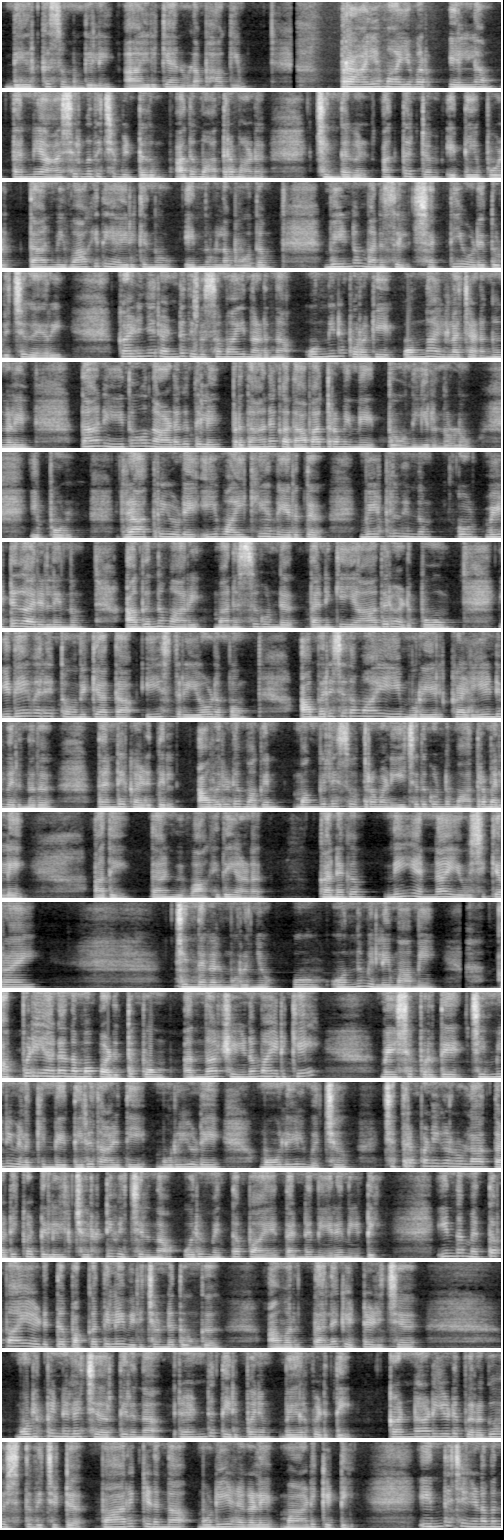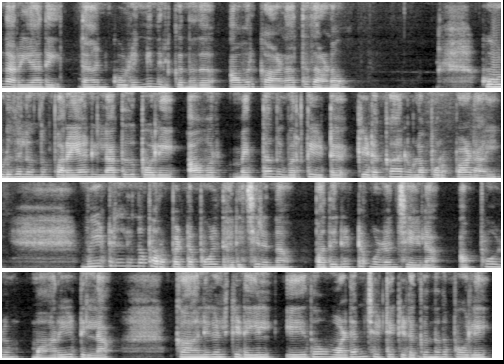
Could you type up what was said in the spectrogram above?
ദീർഘസുമംഗലി ആയിരിക്കാനുള്ള ഭാഗ്യം. പ്രായമായവർ എല്ലാം തന്നെ ആശീർവദിച്ചു വിട്ടതും അതുമാത്രമാണ് ചിന്തകൾ അത്തറ്റം എത്തിയപ്പോൾ താൻ വിവാഹിതയായിരിക്കുന്നു എന്നുള്ള ബോധം വീണ്ടും മനസ്സിൽ ശക്തിയോടെ തുടിച്ചു കയറി. കഴിഞ്ഞ രണ്ട് ദിവസമായി നടന്ന ഒന്നിനു പുറകെ ഒന്നായുള്ള ചടങ്ങുകളിൽ താൻ ഏതോ നാടകത്തിലെ പ്രധാന കഥാപാത്രമെന്നേ തോന്നിയിരുന്നുള്ളൂ. ഇപ്പോൾ രാത്രിയുടെ ഈ വൈകിയ നേരത്ത് വീട്ടിൽ നിന്നും വീട്ടുകാരിൽ നിന്നും അകന്നു മാറി മനസ്സുകൊണ്ട് തനിക്ക് യാതൊരു അടുപ്പവും ഇതേവരെ തോന്നിക്കാത്ത ഈ സ്ത്രീയോടൊപ്പം അപരിചിതമായ ഈ മുറിയിൽ കഴിയേണ്ടി വരുന്നത് തന്റെ കഴുത്തിൽ അവരുടെ മകൻ മംഗല്യസൂത്രം അണിയിച്ചത് കൊണ്ട് മാത്രമല്ലേ? അതെ താൻ വിവാഹിതയാണ്. കനകം നീ എന്നാ യോശിക്കറായി ചിന്തകൾ മുറിഞ്ഞു. ഓ ഒന്നുമില്ലേ മാമി? അപ്പടിയാണ് നമ്മ പോവും അന്നാ ക്ഷീണമായിരിക്കേ? മേശപ്പുറത്തെ ചിമ്മിനി വിളക്കിന്റെ തിര താഴ്ത്തി മുറിയുടെ മൂലയിൽ വെച്ചു. ചിത്രപ്പണികളുള്ള തടിക്കട്ടിലിൽ ചുരുട്ടി വെച്ചിരുന്ന ഒരു മെത്തപ്പായ തന്റെ നേരെ നീട്ടി. ഇന്ന് മെത്തപ്പായ എടുത്ത് പക്കത്തിലെ വിരിച്ചുണ്ട് തൂങ്ക്. അവർ തല കെട്ടഴിച്ച് മുടിപ്പിന്നലെ ചേർത്തിരുന്ന രണ്ട് തിരുപ്പനും വേർപെടുത്തി. കണ്ണാടിയുടെ പിറകുവശത്ത് വെച്ചിട്ട് പാറക്കിടന്ന മുടിയിഴകളെ മാടിക്കെട്ടി. എന്ത് ചെയ്യണമെന്നറിയാതെ താൻ കുഴങ്ങി നിൽക്കുന്നത് അവർ കാണാത്തതാണോ? കൂടുതലൊന്നും പറയാനില്ലാത്തതുപോലെ അവർ മെത്ത നിവർത്തിയിട്ട് കിടക്കാനുള്ള പുറപ്പാടായി. വീട്ടിൽ നിന്ന് പുറപ്പെട്ടപ്പോൾ ധരിച്ചിരുന്ന പതിനെട്ട് മുഴം ചേല അപ്പോഴും മാറിയിട്ടില്ല. കാലുകൾക്കിടയിൽ ഏതോ വടം ചുറ്റി കിടക്കുന്നത് പോലെ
